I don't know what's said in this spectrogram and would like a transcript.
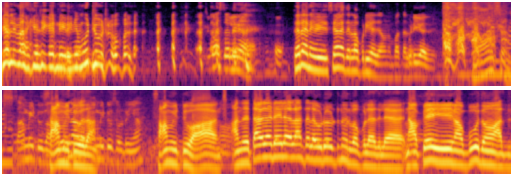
கேள்வி மேல கேள்வி கண்ணீர் நீ மூட்டி விட்டுருவ போல. சும்மா சொல்லுங்க. தெரியல நீ சேகத்தெல்லாம் பிடிக்காது அவனை பார்த்தாலும் பிடிக்காது. சாமி டூ தான். சாமி two எதனால தான். சாமி டூ சொல்றீங்க? சாமி டூவா அந்த தேவையில்லாத டைலாக் எல்லாம் தலை விடு விட்டுன்னு இருப்பாப்புல அதுல. நான் பேய் நான் பூதம் அது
